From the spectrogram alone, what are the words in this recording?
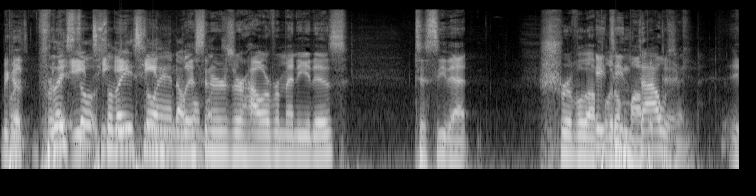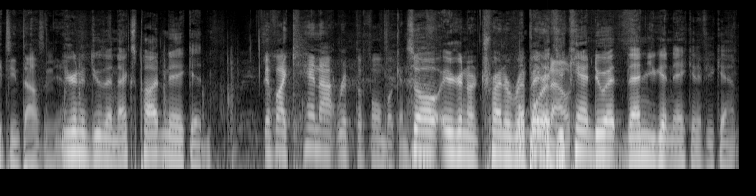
because But for they the still- 18, so they still 18 hand out listeners or however many it is to see that shriveled up little Muppet dick. 18,000. 18,000, yeah. You're going to do the next pod naked. if I cannot rip the phone book in half, So you're going to try to rip We'll it. pour If it you out. can't do it, then you get naked if you can't,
